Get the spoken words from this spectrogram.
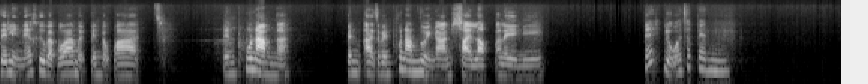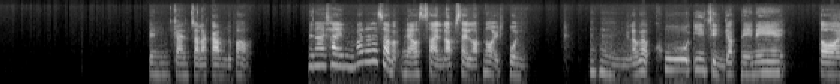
เซรินเนี่ยคือแบบว่าเหมือนเป็นแบบว่า เป็นผู้นำนะเป็นอาจจะเป็นผู้นำหน่วยงานสายลับอะไรอย่างนี้ เอ๊ะ หรือว่าจะเป็น เป็นการจารกรรมหรือเปล่า ไม่น่าใช่ว่าน่าจะแบบแนวสายลับสายลับหน่อยทุกคนอือหือ แล้วแบบคู่อีจินกับเนเน่ตอน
